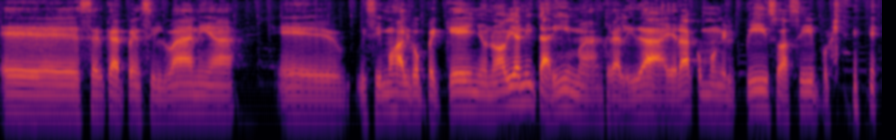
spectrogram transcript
eh, cerca de Pensilvania. Eh, hicimos algo pequeño, no había ni tarima en realidad, era como en el piso así, porque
